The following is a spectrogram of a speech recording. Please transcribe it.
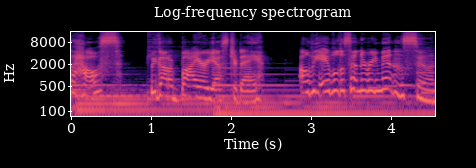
The house? We got a buyer yesterday. I'll be able to send a remittance soon.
